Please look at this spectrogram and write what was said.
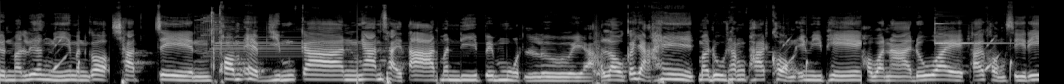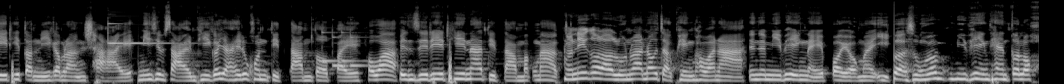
จนมาเรื่องนี้มันก็ชัดเจน ความแอบยิ้มการงานสายตามันดีไปหมดเลยอะเราก็อยากให้มาดูทั้งพาร์ทของ MV เพลงภาวนาด้วยพาร์ทของซีรีส์ที่ตอนนี้กำลังฉายมี 13 MP ก็อยากให้ทุกคนติดตามต่อไป เพราะว่าเป็นซีรีส์ที่น่าติดตามมากๆแล้วนี่ก็รอลุ้นว่านอกจากเพลงภาวนายังจะมีเพลงไหนปล่อยออกมาอีกเผื่อสมมติว่ามีเพลงแทนตัวละค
